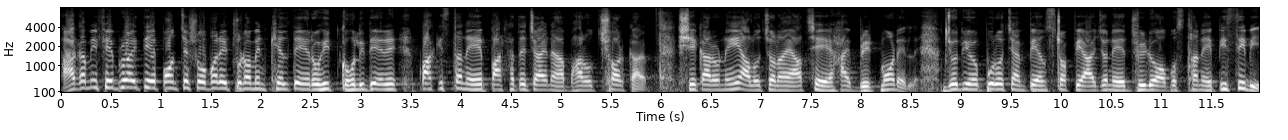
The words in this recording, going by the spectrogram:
আগামী ফেব্রুয়ারিতে পঞ্চাশ ওভারের টুর্নামেন্ট খেলতে রোহিত কোহলিদের পাকিস্তানে পাঠাতে চায় না ভারত সরকার। সে কারণেই আলোচনায় আছে হাইব্রিড মডেল। যদিও পুরো চ্যাম্পিয়ন্স ট্রফি আয়োজনে দৃঢ় অবস্থানে পিসিবি।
